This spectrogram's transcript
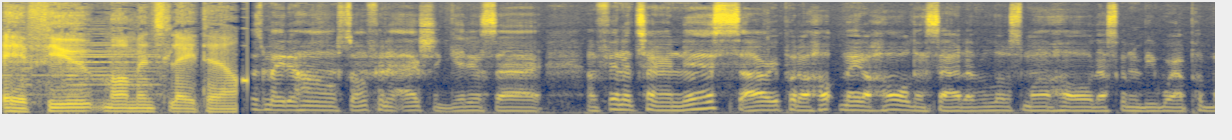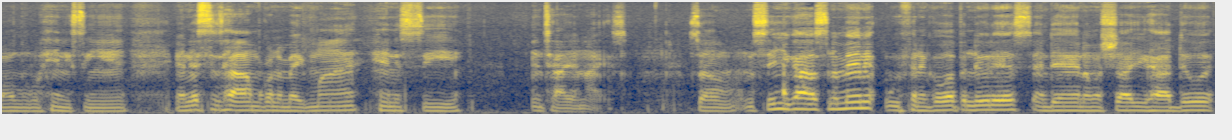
A few moments later. Just made it home, so I'm finna actually get inside. I'm finna turn this. I already put a made a hole inside of a little small hole. That's gonna be where I put my little Hennessy in, and this is how I'm gonna make my Hennessy Italian ice. So I'm gonna see you guys in a minute. We're finna go up and do this, and then I'm gonna show you how I do it.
